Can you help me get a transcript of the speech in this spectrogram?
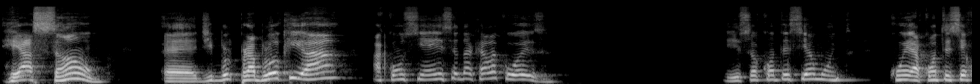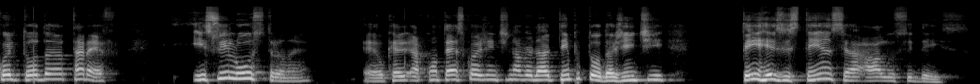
reação é, para bloquear a consciência daquela coisa. Isso acontecia muito. Com, acontecia com ele toda a tarefa. Isso ilustra, né? É o que acontece com a gente, na verdade, o tempo todo. A gente tem resistência à lucidez.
